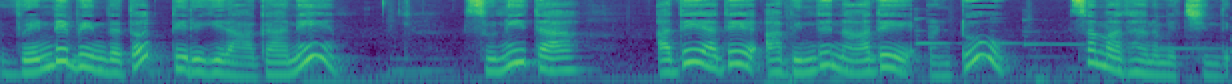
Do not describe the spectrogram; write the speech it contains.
వెండి బిందెతో తిరిగి రాగానే సునీత అదే అదే ఆ బిందె నాదే అంటూ సమాధానమిచ్చింది.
